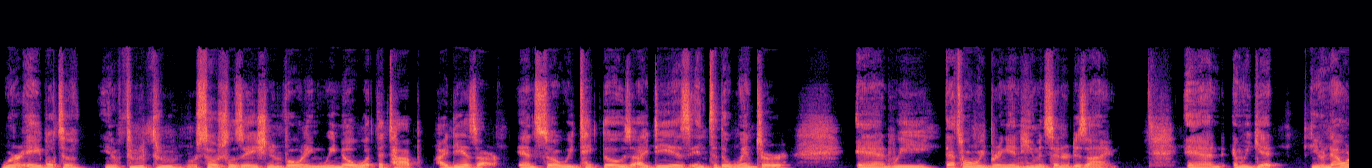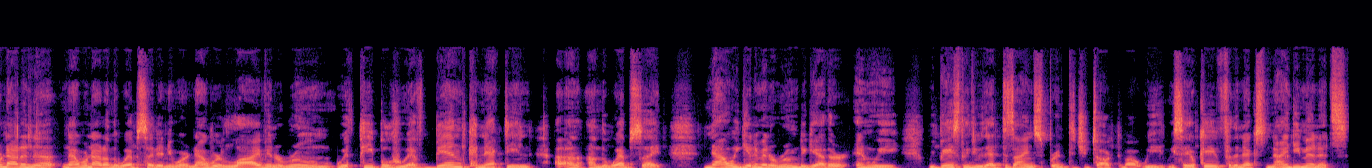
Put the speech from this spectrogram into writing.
we're able to you know through through socialization and voting we know what the top ideas are. And so we take those ideas into the winter and we that's where we bring in human centered design. And and we get you know now we're not in a now we're not on the website anywhere. Now we're live in a room with people who have been connecting uh, on, on, the website. Now we get them in a room together and we we basically do that design sprint that you talked about. We, we say okay for the next 90 minutes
